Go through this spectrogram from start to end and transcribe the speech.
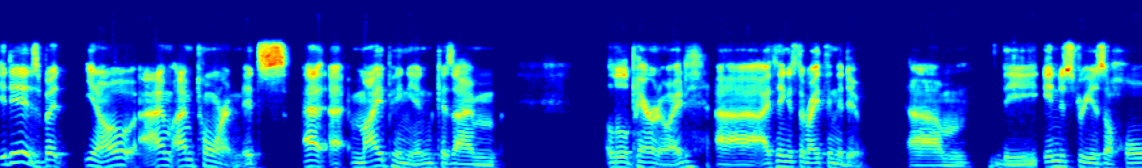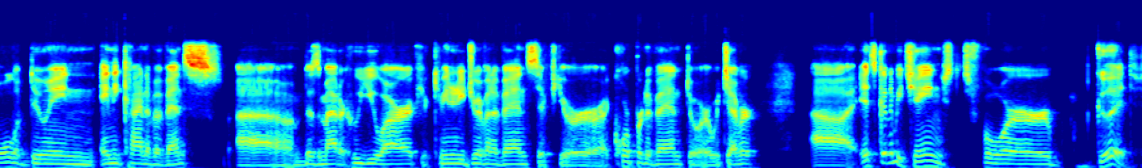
it is, but you know, I'm I'm torn. It's uh, uh, my opinion because I'm a little paranoid. Uh, I think it's the right thing to do. Um, the industry as a whole of doing any kind of events um, doesn't matter who you are, if you're community-driven events, if you're a corporate event or whichever. Uh, it's going to be changed for good.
